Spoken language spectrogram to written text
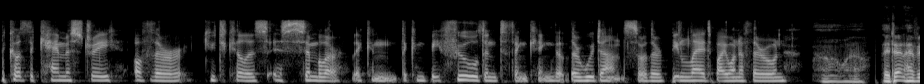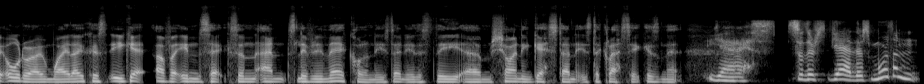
because the chemistry of their cuticle is, is similar. They can they can be fooled into thinking that they're wood ants or they're being led by one of their own. Oh wow! They don't have it all their own way though, because you get other insects and ants living in their colonies, don't you? There's the um, shining guest ant is the classic, isn't it? Yes. So there's yeah, there's more than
